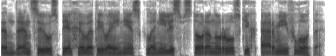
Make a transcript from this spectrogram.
Тенденции успеха в этой войне склонились в сторону русских армий и флота,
